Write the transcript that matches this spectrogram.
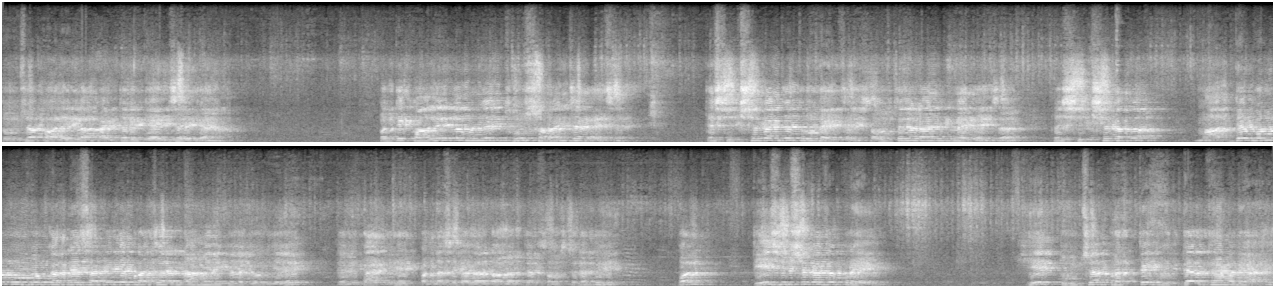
तुमच्या कॉलेजला काहीतरी द्यायचंय त्यांना. पण ते कॉलेजला म्हणजे थ्रू सरांच्या द्यायचंय त्या शिक्षकांच्या थ्रू द्यायचंय संस्थेला डायरेक्ट नाही द्यायचं. तर शिक्षकाचा माध्यम म्हणून उपयोग करण्यासाठी ते प्राचार्यांना अमेरिकेला घेऊन गेले. त्यांनी काय दिले? पन्नास एक हजार डॉलर त्या संस्थेला दिले. पण ते शिक्षकाचं प्रेम हे तुमच्या प्रत्येक विद्यार्थ्यामध्ये आहे.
